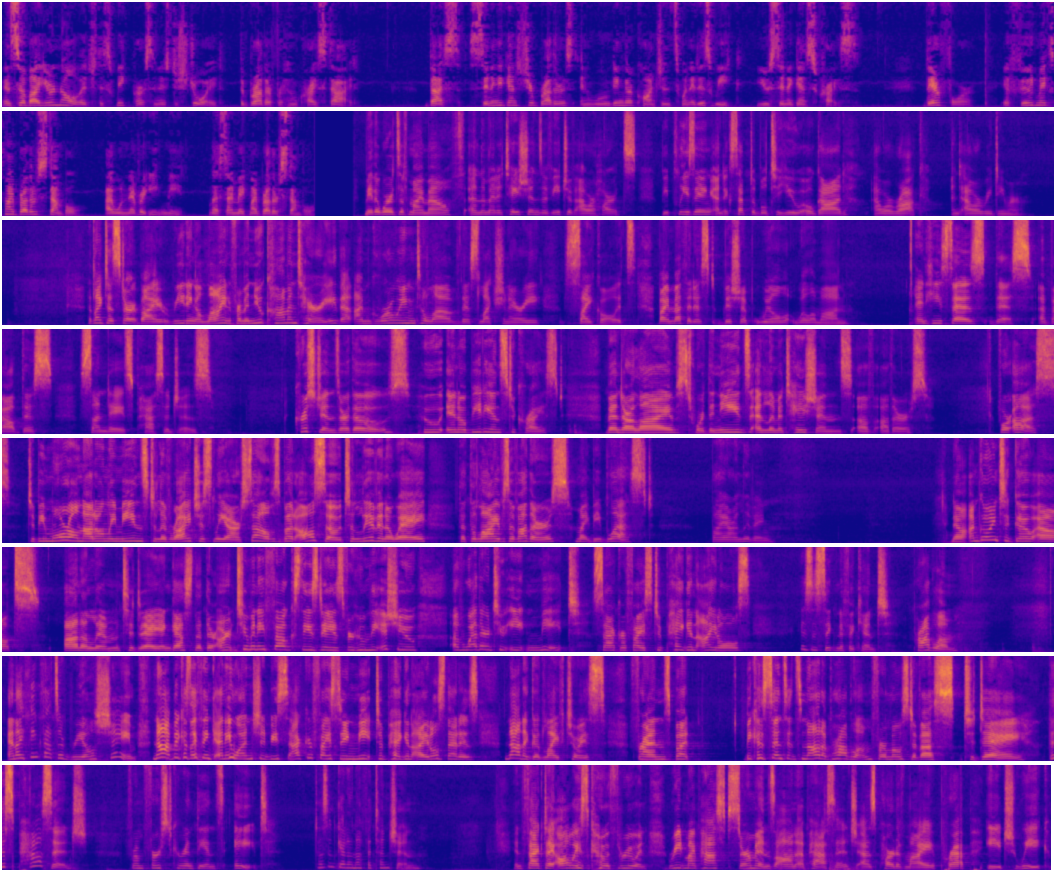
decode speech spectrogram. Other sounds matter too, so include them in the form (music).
And so by your knowledge this weak person is destroyed, the brother for whom Christ died. Thus, sinning against your brothers and wounding their conscience when it is weak, you sin against Christ. Therefore, if food makes my brother stumble, I will never eat meat, lest I make my brother stumble. May the words of my mouth and the meditations of each of our hearts be pleasing and acceptable to you, O God, our rock and our Redeemer. I'd like to start by reading a line from a new commentary that I'm growing to love this lectionary cycle. It's by Methodist Bishop Will Willimon. And he says this about this Sunday's passages Christians are those who, in obedience to Christ, bend our lives toward the needs and limitations of others. For us, to be moral not only means to live righteously ourselves, but also to live in a way that the lives of others might be blessed by our living. Now, I'm going to go out on a limb today and guess that there aren't too many folks these days for whom the issue of whether to eat meat sacrificed to pagan idols is a significant problem. And I think that's a real shame. Not because I think anyone should be sacrificing meat to pagan idols, that is not a good life choice, friends, but because since it's not a problem for most of us today, this passage from 1 Corinthians 8 doesn't get enough attention. In fact, I always (laughs) go through and read my past sermons on a passage as part of my prep each week.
